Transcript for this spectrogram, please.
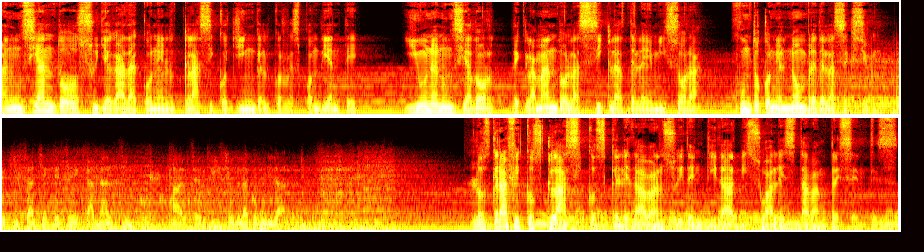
anunciando su llegada con el clásico jingle correspondiente y un anunciador declamando las siglas de la emisora junto con el nombre de la sección. XHGC Canal 5, al servicio de la comunidad. Los gráficos clásicos que le daban su identidad visual estaban presentes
